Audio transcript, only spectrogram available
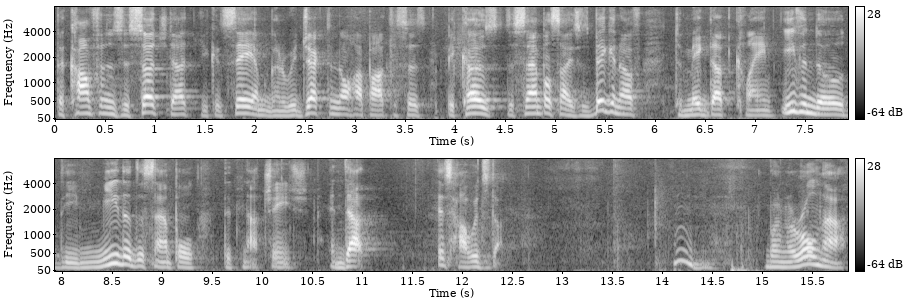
the confidence is such that you could say, I'm going to reject the null hypothesis because the sample size is big enough to make that claim, even though the mean of the sample did not change. And that is how it's done. Hmm. We're on a roll now.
